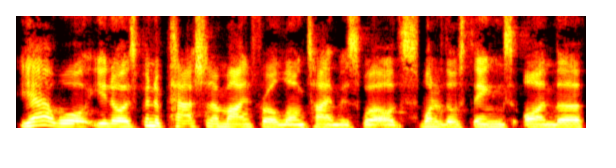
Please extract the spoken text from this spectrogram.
Yeah, well, you know, it's been a passion of mine for a long time as well. It's one of those things on the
